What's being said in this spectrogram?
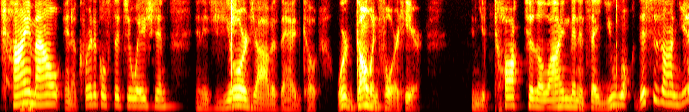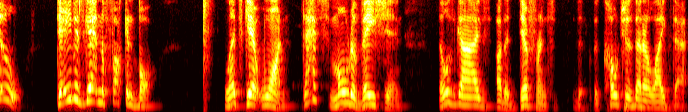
time out in a critical situation, and it's your job as the head coach. We're going for it here. And you talk to the lineman and say, You want this is on you. David's getting the fucking ball. Let's get one. That's motivation. Those guys are the difference. The, the coaches that are like that.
